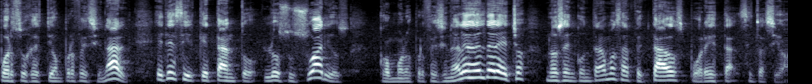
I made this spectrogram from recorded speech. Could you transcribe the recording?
por su gestión profesional. Es decir, que tanto los usuarios como los profesionales del derecho nos encontramos afectados por esta situación.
